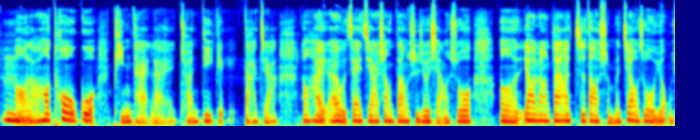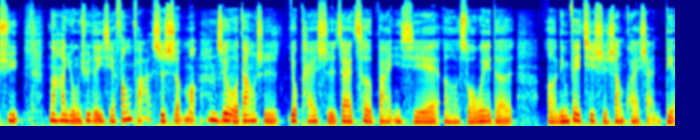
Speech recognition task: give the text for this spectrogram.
嗯。哦，然后透过平台来传递给大家，然后还有还有再加上当时就想说，呃，要让大家知道什么叫做永续，那它永续的一些方法是什么，嗯所以我当时又开始在策办一些呃所谓的。呃，零废弃时尚快闪店，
